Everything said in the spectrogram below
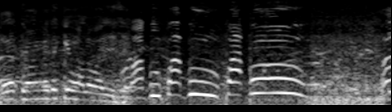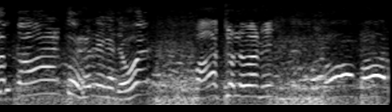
দাদা তোমার মতে কে ভালো বাজিয়েছে? পাপু পাপু পাপু পাওয়ার তো হেরে গেছে ওই পাওয়ার চলে মানে। তোমার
